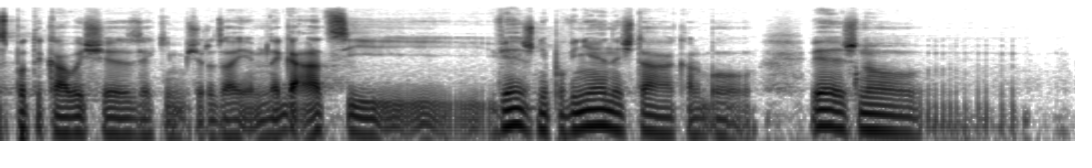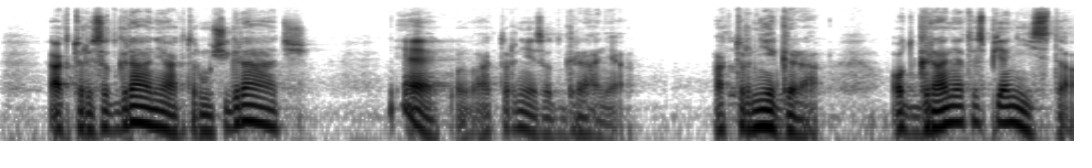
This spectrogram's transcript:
spotykały się z jakimś rodzajem negacji, wiesz, nie powinieneś tak, albo wiesz, no, aktor jest od grania, aktor musi grać. Nie, aktor nie jest od grania. Aktor nie gra. Od grania to jest pianista.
